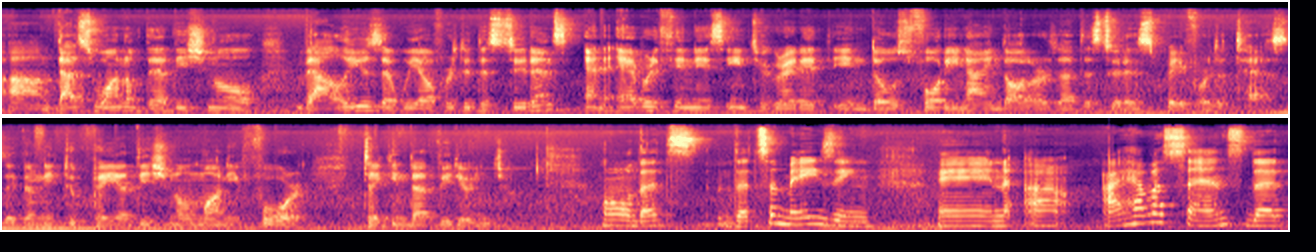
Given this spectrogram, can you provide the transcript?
um, that's one of the additional values that we offer to the students, and everything is integrated in those $49 that the students pay for the test. They don't need to pay additional money for taking that video interview. Oh, that's that's amazing, and uh, I have a sense that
